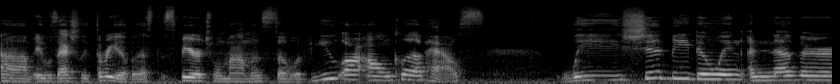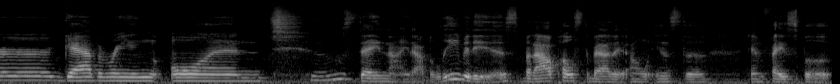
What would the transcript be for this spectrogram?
um, it was actually three of us, the spiritual mamas. So if you are on Clubhouse, we should be doing another gathering on Tuesday night, I believe it is, but I'll post about it on Insta and Facebook.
